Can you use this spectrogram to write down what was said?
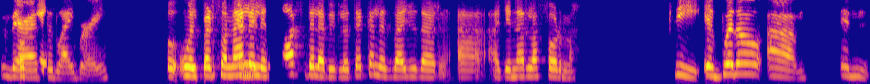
there at Ok. the library. O, el personal, el staff de la biblioteca les va a ayudar a, a llenar la forma. Sí, y puedo, um, and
